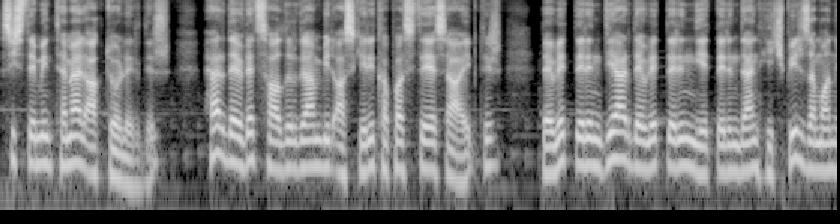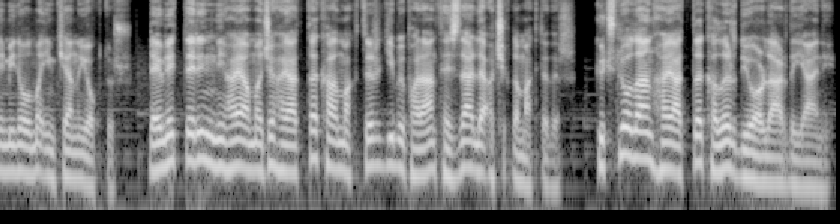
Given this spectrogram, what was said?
sistemin temel aktörleridir. Her devlet saldırgan bir askeri kapasiteye sahiptir. Devletlerin diğer devletlerin niyetlerinden hiçbir zaman emin olma imkanı yoktur. Devletlerin nihai amacı hayatta kalmaktır gibi parantezlerle açıklamaktadır. Güçlü olan hayatta kalır diyorlardı yani.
